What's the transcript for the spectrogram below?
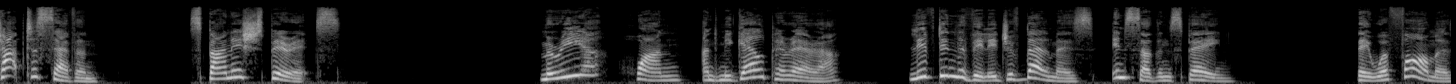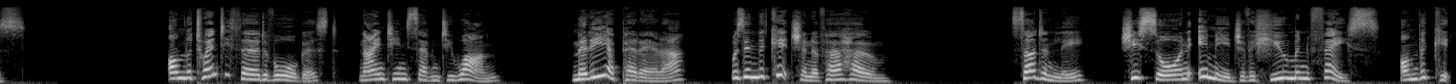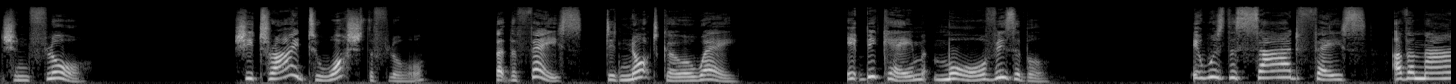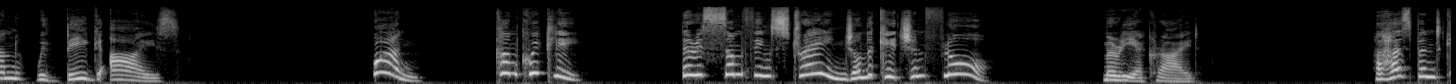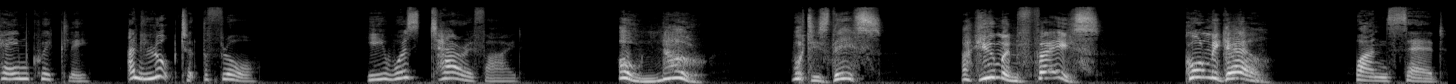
Chapter 7 Spanish Spirits Maria, Juan, and Miguel Pereira lived in the village of Belmez in southern Spain. They were farmers. On the 23rd of August 1971, Maria Pereira was in the kitchen of her home. Suddenly, she saw an image of a human face on the kitchen floor. She tried to wash the floor, but the face did not go away. It became more visible. It was the sad face of a man with big eyes. Juan, come quickly. There is something strange on the kitchen floor, Maria cried. Her husband came quickly and looked at the floor. He was terrified. Oh no! What is this? A human face! Call Miguel! Juan said.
